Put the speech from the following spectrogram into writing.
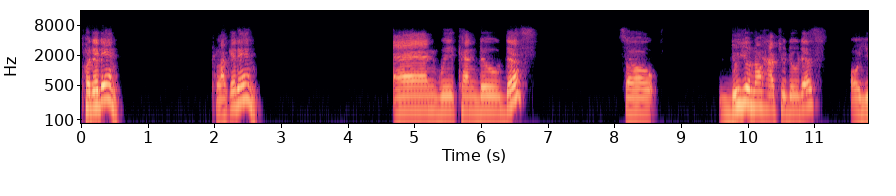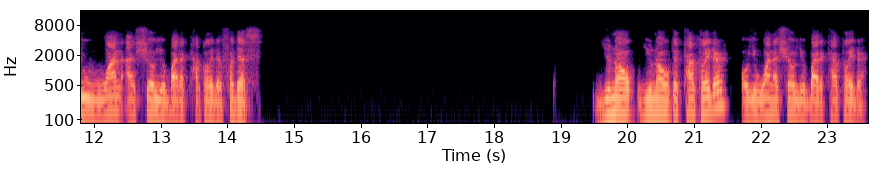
Put it in. Plug it in. And we can do this. So do you know how to do this? Or you want I show you by the calculator for this? You know, you know the calculator or you want to show you by the calculator?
